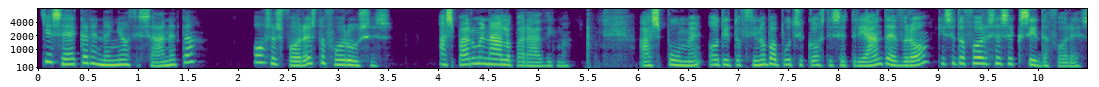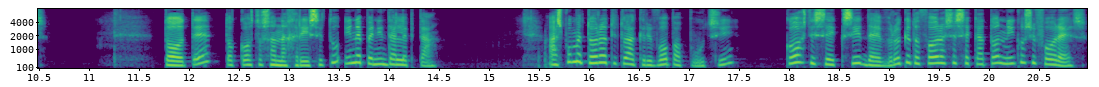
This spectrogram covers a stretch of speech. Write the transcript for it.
και σε έκανε να νιώθεις άνετα όσες φορές το φορούσες. Α πάρουμε ένα άλλο παράδειγμα. Α πούμε ότι το φθηνό παπούτσι κόστησε 30 ευρώ και εσύ το φόρεσες 60 φορές. Τότε το κόστος αναχρήση του είναι 50 λεπτά. Ας πούμε τώρα ότι το ακριβό παπούτσι κόστησε 60 ευρώ και το φόρεσες 120 φορές.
